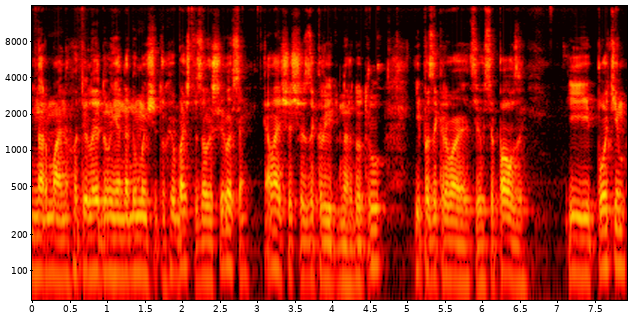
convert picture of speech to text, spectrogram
Нормально хватило. Я думаю, я не думаю, що трохи, бачите, залишилося. Але я ще, ще закрию тут дотру і позакриваю ці ось паузи. І потім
